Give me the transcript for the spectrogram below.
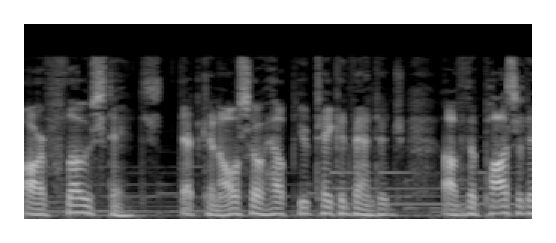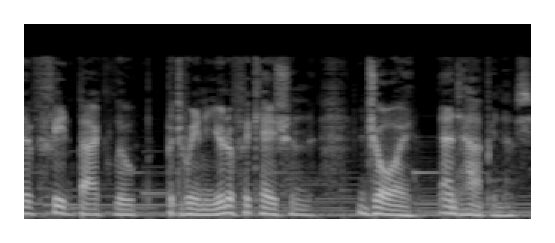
are flow states that can also help you take advantage of the positive feedback loop between unification, joy, and happiness.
